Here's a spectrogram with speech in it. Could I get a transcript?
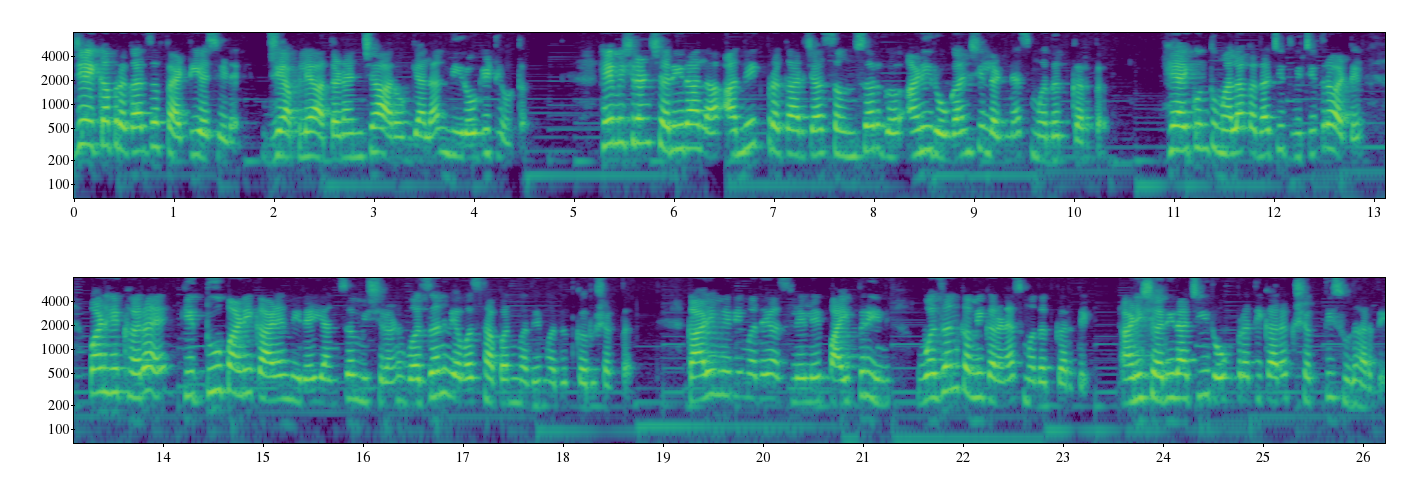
जे एका प्रकारचं फॅटी ऍसिड आहे जे आपल्या आतड्यांच्या आरोग्याला निरोगी ठेवतं. हे मिश्रण शरीराला अनेक प्रकारच्या संसर्ग आणि रोगांशी लढण्यास मदत करतं. हे ऐकून तुम्हाला कदाचित विचित्र वाटेल पण हे खरं आहे की तूप आणि काळे मिरे यांचं मिश्रण वजन व्यवस्थापनमध्ये मदत करू शकतं. काळी मिरीमध्ये असलेले पायप्रिन वजन कमी करण्यास मदत करते आणि शरीराची रोगप्रतिकारक शक्ती सुधारते.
